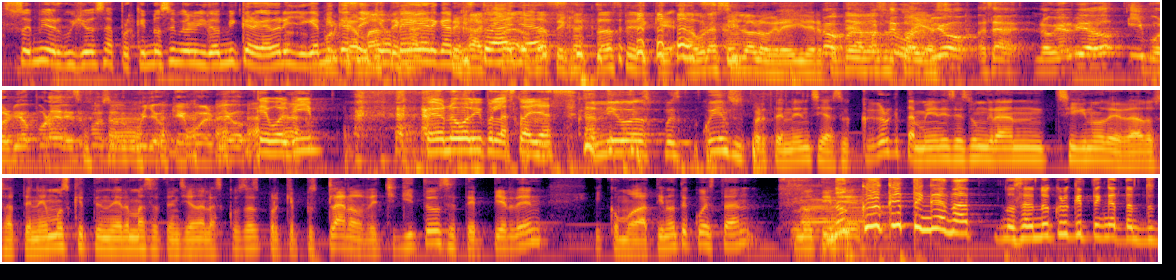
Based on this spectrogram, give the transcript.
Soy muy orgullosa porque no se me olvidó mi cargador y llegué a mi Porque casa y yo, verga, mis toallas. O sea, te jactaste de que ahora sí lo logré y de No, repente toallas. volvió. O sea, lo había olvidado y volvió por él. Ese fue su orgullo, que volvió. Que volví. Pero no volví por las toallas. Amigos, pues cuiden sus pertenencias. Creo que también ese es un gran signo de edad. O sea, tenemos que tener más atención a las cosas porque, pues claro, de chiquitos se te pierden y como a ti no te cuestan, no Claro. tiene... No creo que tenga nada, o sea, no creo que tenga tanto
